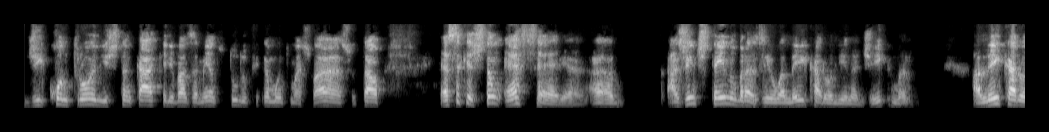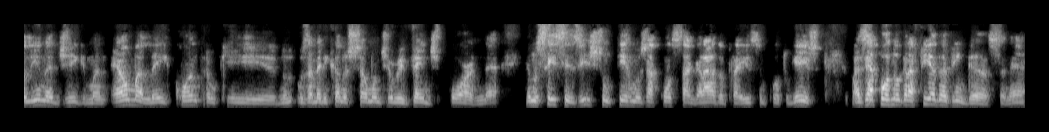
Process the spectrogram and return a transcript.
de controle, estancar aquele vazamento, tudo fica muito mais fácil tal. Essa questão é séria. A, a gente tem no Brasil a Lei Carolina Dickman, a Lei Carolina Digman é uma lei contra o que os americanos chamam de revenge porn, né? Eu não sei se existe um termo já consagrado para isso em português, mas é a pornografia da vingança, né?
